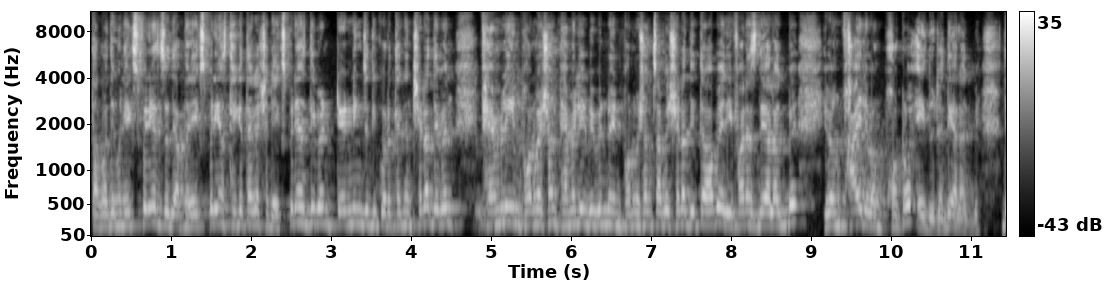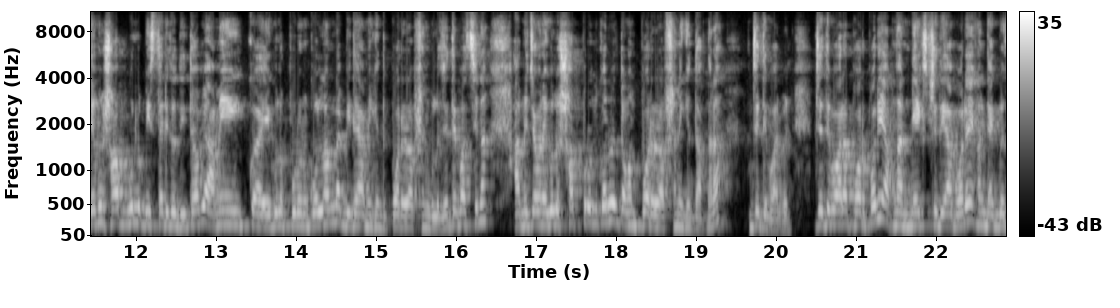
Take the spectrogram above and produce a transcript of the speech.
তারপর দেখুন এক্সপিরিয়েন্স যদি আপনার এক্সপিরিয়েন্স থেকে থাকে, সেটা এক্সপিরিয়েন্স দিবেন। ট্রেন্ডিং যদি করে থাকেন, সেটা দেবেন। ফ্যামিলি ইনফরমেশন ফ্যামিলির বিভিন্ন ইনফরমেশন চাবে, সেটা দিতে হবে। রেফারেন্স দেওয়া লাগবে এবং ফাইল এবং ফটো এই দুইটা দেওয়া লাগবে। দেখুন সবগুলো বিস্তারিত দিতে হবে। আমি এগুলো পূরণ করলাম না। বিধায় আমি কিন্তু পরের অপশানগুলো যেতে পারছি না। আপনি যখন এগুলো সব পূরণ করবেন, তখন পরের অপশানে কিন্তু আপনারা যেতে পারবেন। যেতে পারার পরপরই আপনার নেক্সট দেওয়া পরে, এখন দেখবেন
